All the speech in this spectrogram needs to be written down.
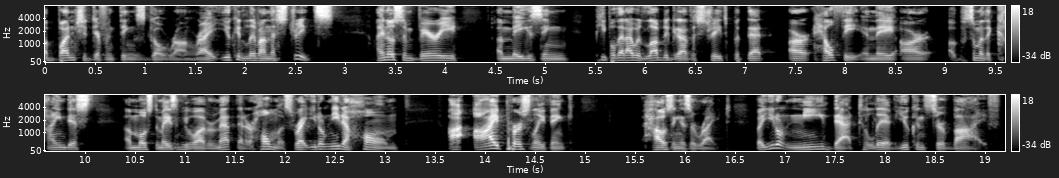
a bunch of different things go wrong, right? You can live on the streets. I know some very amazing people that I would love to get out the streets, but that are healthy and they are uh, some of the kindest, uh, most amazing people I've ever met that are homeless, right? You don't need a home. I, I personally think housing is a right, but you don't need that to live. You can survive.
